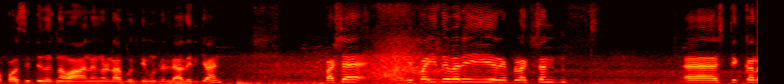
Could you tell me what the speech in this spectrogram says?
ഓപ്പോസിറ്റ് വരുന്ന വാഹനങ്ങളുടെ ബുദ്ധിമുട്ടില്ലാതിരിക്കാൻ. പക്ഷേ ഇപ്പോൾ ഇതുവരെ ഈ റിഫ്ലക്ഷൻ സ്റ്റിക്കർ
